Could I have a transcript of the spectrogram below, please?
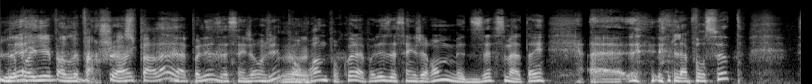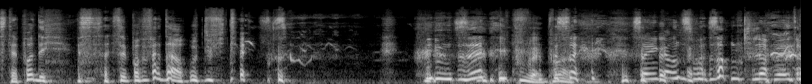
le poignet par le Je pare-choc. parlais à la police de Saint-Jérôme. Je viens de comprendre pourquoi la police de Saint-Jérôme me disait ce matin, euh, la poursuite, c'était pas des, ça s'est pas fait à haute vitesse. Il me disait, Il pouvait pas. 50, 60 km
